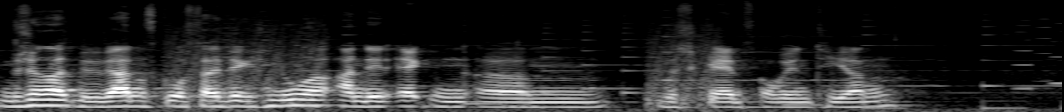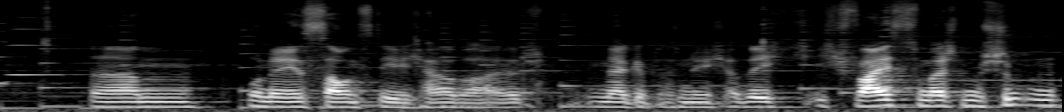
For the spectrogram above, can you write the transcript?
Und wie schon gesagt, wir werden uns großteils wirklich nur an den Ecken ähm, des Games orientieren. Ähm, und an den Sounds, die ich habe halt. Mehr gibt es nicht. Also ich, ich weiß zum Beispiel in bestimmten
